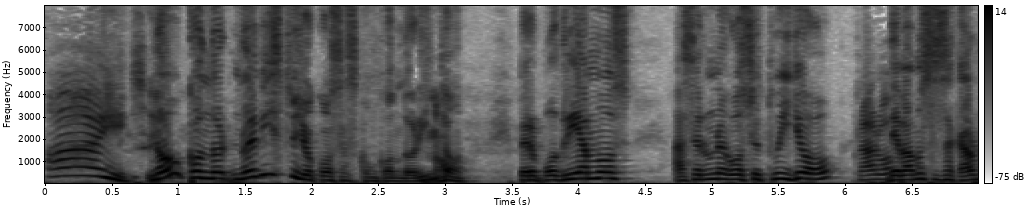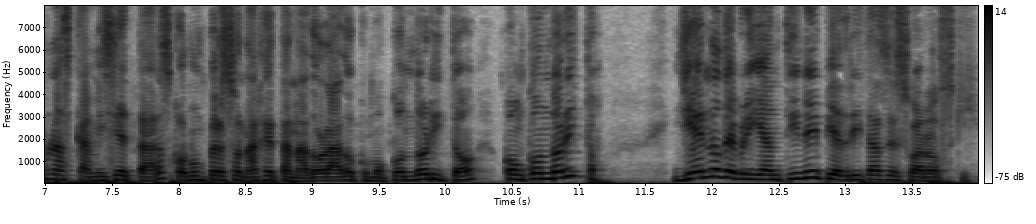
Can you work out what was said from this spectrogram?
Ay, Sí. ¿no? Condor- no he visto yo cosas con Condorito, No. Pero podríamos hacer un negocio tú y yo. Claro. De vamos a sacar unas camisetas con un personaje tan adorado como Condorito, con Condorito, lleno de brillantina y piedritas de Swarovski.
